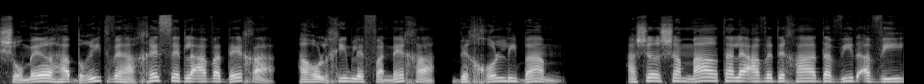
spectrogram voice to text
שומר הברית והחסד לעבדיך, ההולכים לפניך בכל ליבם. אשר שמרת לעבדך דוד אבי,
